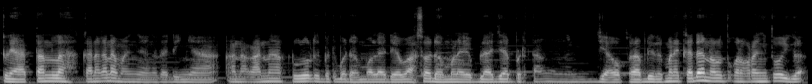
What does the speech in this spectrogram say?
kelihatan lah. Karena kan emang yang tadinya anak-anak dulu tiba-tiba udah mulai dewasa udah mulai belajar bertanggung jawab terhadap diri mereka. Dan untuk orang-orang itu juga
